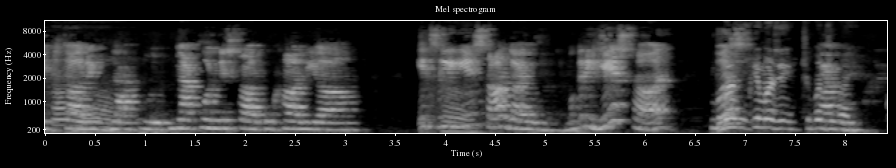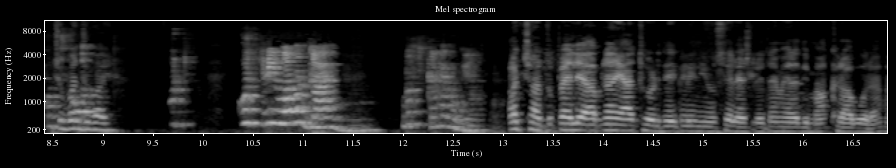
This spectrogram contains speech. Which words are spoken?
एक स्टार एक। ब्लैक होल ब्लैक होल ने स्टार को खा लिया। इसलिए हाँ। ये स्टार गायब हो जाता है। मगर ये स्टार बस बस उसकी मर्ज़ी छुपन छुपाई। छुपन छुपाई कुछ कुछ नहीं हुआ बस गायब बस गायब हो गया। अच्छा तो पहले अपना यार थोड़ी देख ली न्यूज़ से रेस्ट लेते हैं। मेरा दिमाग खराब हो रहा है।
